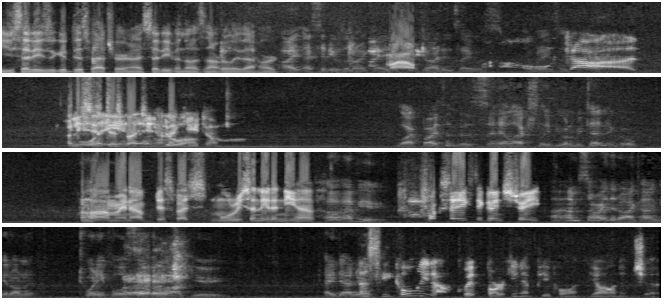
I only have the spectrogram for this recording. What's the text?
You said he's a good dispatcher, and I said even though it's not really that hard. I, I said he was an okay Wow. dispatcher. I didn't say it was oh, amazing. God. At least he's dispatching, into unlike you. Tom. Like both of us, hell, actually, if you want to be technical. Uh, I mean, I've dispatched more recently than you have. Oh, have you? Fuck's sakes, they're going straight. I, I'm sorry that I can't get on it 24/7 like you. Hey, Daniel. Esky, go lay down. Quit barking at people and yelling and shit.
